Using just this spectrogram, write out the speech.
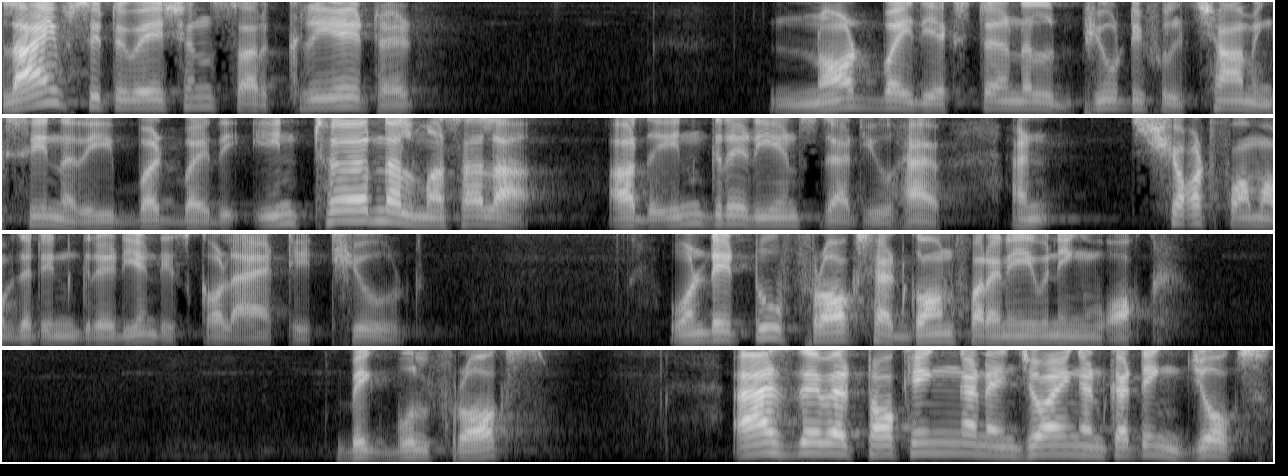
Life situations are created not by the external beautiful, charming scenery, but by the internal masala or the ingredients that you have. And short form of that ingredient is called attitude. One day, two frogs had gone for an evening walk. Big bull frogs. As they were talking and enjoying and cutting jokes,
